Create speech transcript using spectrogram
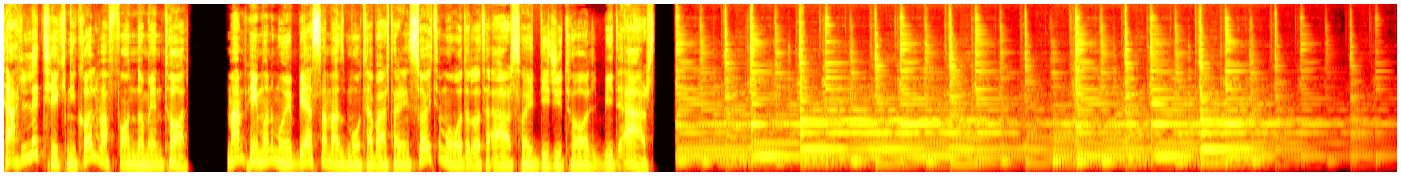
تحلیل تکنیکال و فاندامنتال. من پیمان محبی هستم از معتبرترین سایت مبادلات ارزهای دیجیتال بید ارز.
